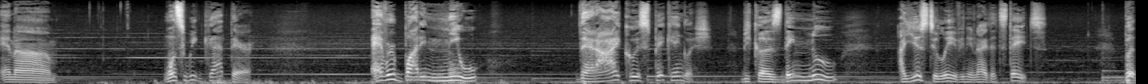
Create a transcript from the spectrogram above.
And um, once we got there, everybody knew that I could speak English because they knew I used to live in the United States. But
